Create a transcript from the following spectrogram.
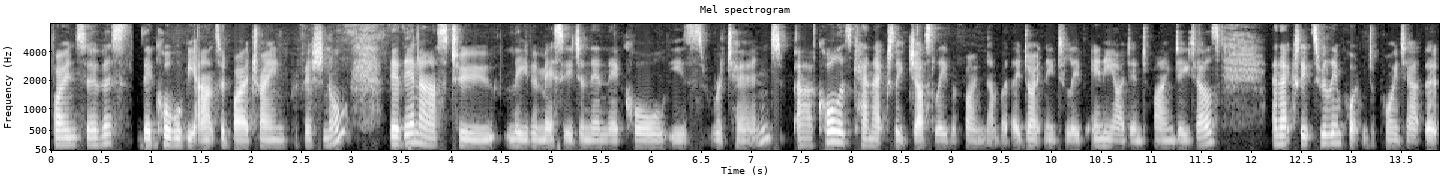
phone service. Their call will be answered by a trained professional. They're then asked to leave a message and then their call is returned. Uh, callers can actually just leave a phone number, they don't need to leave any identifying details. And actually, it's really important to point out that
